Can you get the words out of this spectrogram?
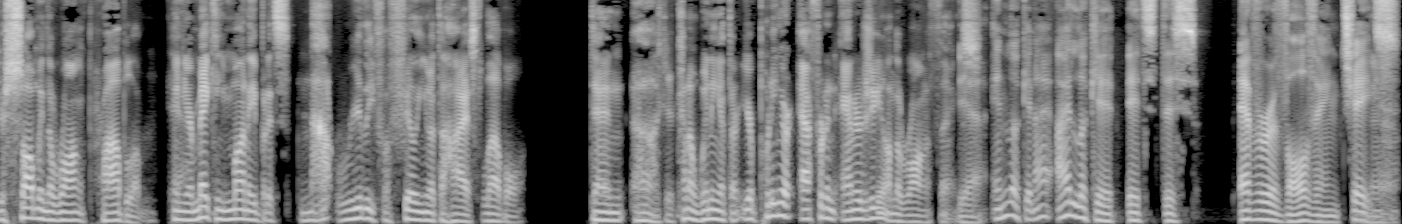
you're solving the wrong problem yeah. and you're making money, but it's not really fulfilling you at the highest level. Then uh, you're kind of winning at the. You're putting your effort and energy on the wrong things. Yeah, and look, and I I look at it's this ever evolving chase. Yeah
